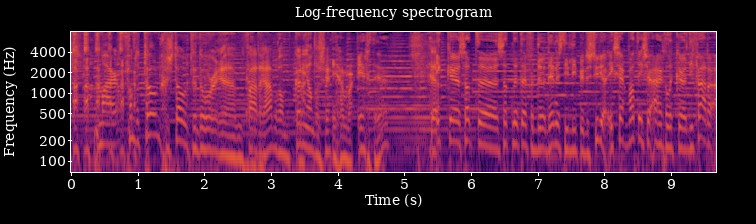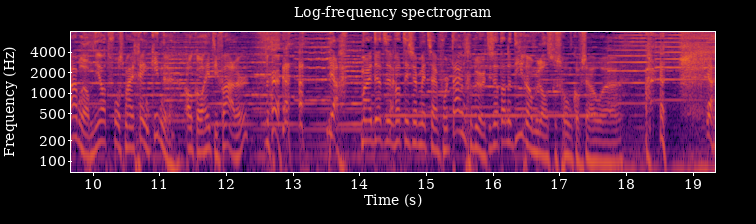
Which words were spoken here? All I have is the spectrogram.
maar van de troon gestoten door uh, vader Abraham. Kan niet anders zeggen. Ja, maar echt, hè? Ja. Ik uh, zat, uh, zat net even, de, Dennis die liep in de studio. Ik zeg, wat is er eigenlijk... Uh, die vader Abraham, die had volgens mij geen kinderen. Ook al heet hij vader. ja, maar dat, wat is er met zijn fortuin gebeurd? Is dat aan de dierenambulance geschonken of zo? ja,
